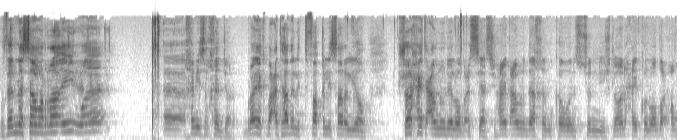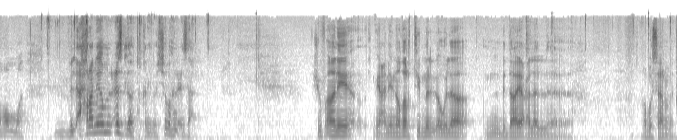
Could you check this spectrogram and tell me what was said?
مثلنا السامرائي و آه، خميس الخنجر. برأيك بعد هذا الاتفاق اللي صار اليوم شلون حيتعاملون الوضع السياسي؟ شلون حيتعاملون داخل المكون السني؟ شلون حيكون وضعهم هم؟ بالأحرى اليوم انعزلوا تقريبا شبه انعزال. شوف أنا يعني نظرتي من الأولى من البداية على أبو سرمد.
